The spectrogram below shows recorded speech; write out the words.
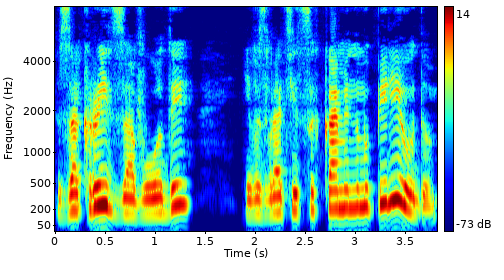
закрыть заводы и возвратиться к каменному периоду.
